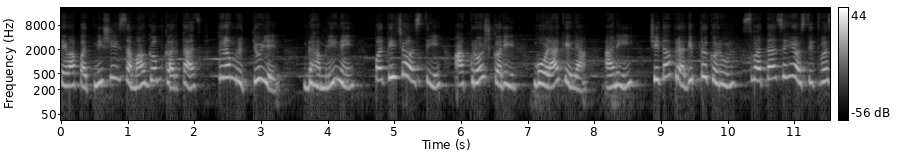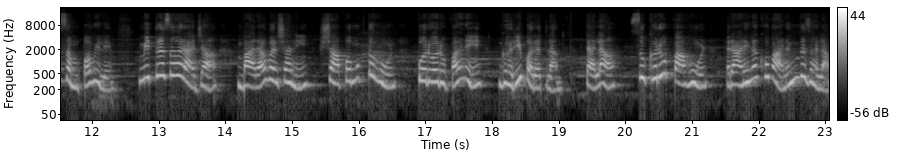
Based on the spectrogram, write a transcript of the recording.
तेव्हा पत्नीशी समागम करताच तुला मृत्यू येईल. ब्राह्मणीने पतीच्या अस्थी आक्रोश करीत गोळा केल्या आणि चिता प्रदीप्त करून स्वतःचेही अस्तित्व संपविले. मित्रसह राजा बारा वर्षांनी शापमुक्त होऊन पूर्वरूपाने घरी परतला. त्याला सुखरूप पाहून राणीला खूप आनंद झाला.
